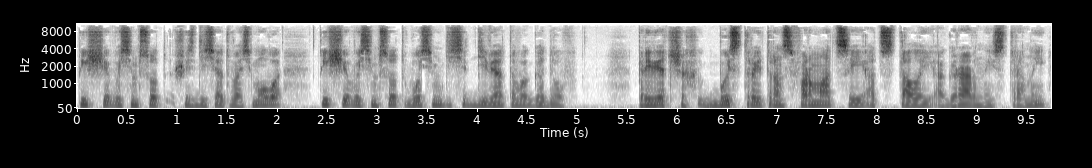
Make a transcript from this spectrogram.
1868-1889 годов, приведших к быстрой трансформации отсталой аграрной страны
